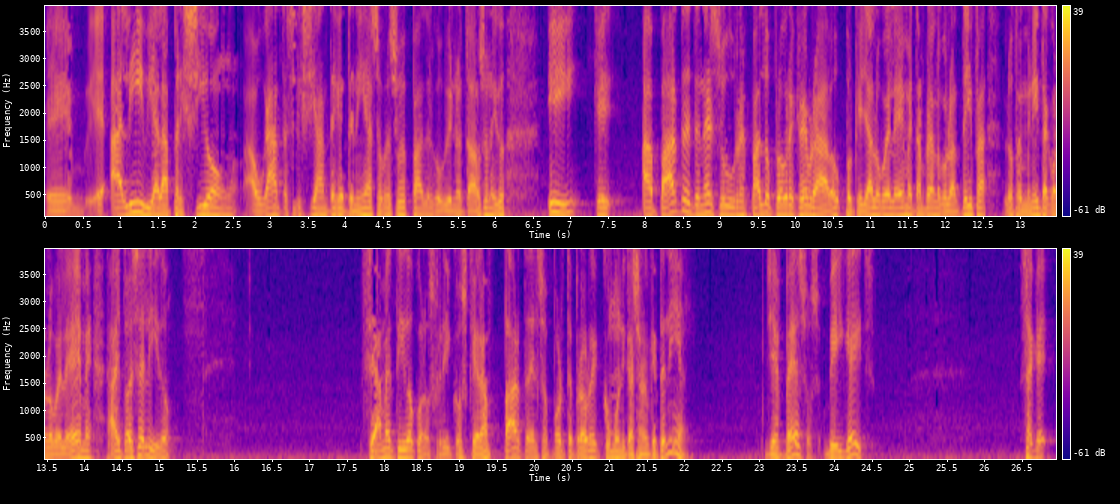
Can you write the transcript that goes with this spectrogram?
eh, alivia la presión ahogante, asfixiante que tenía sobre su espalda el gobierno de Estados Unidos y que aparte de tener su respaldo progre quebrado, porque ya los BLM están peleando con los antifa, los feministas con los BLM, hay todo ese lido, se ha metido con los ricos que eran parte del soporte progre comunicacional que tenían. Jeff Bezos, Bill Gates. O sea que,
